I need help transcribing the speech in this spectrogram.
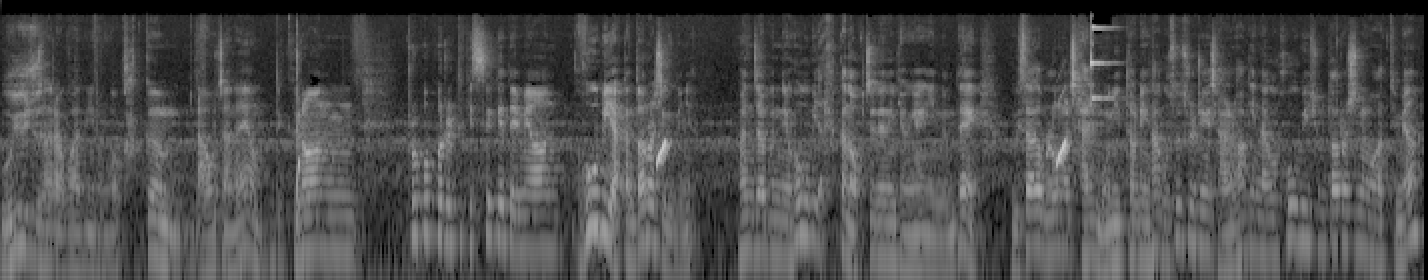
우유 주사라고 하는 이런 거 가끔 나오잖아요. 근데 그런 프로포폴을 특히 쓰게 되면 호흡이 약간 떨어지거든요. 환자분이 호흡이 약간 억제되는 경향이 있는데 의사가 물론 잘 모니터링하고 수술 중에 잘 확인하고 호흡이 좀 떨어지는 것 같으면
